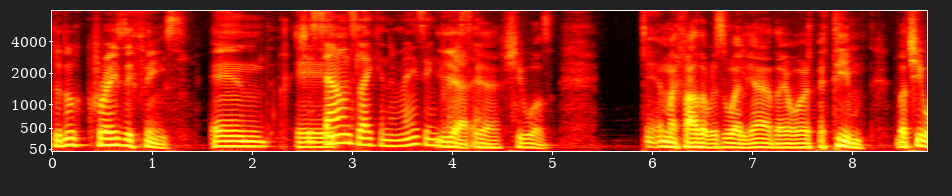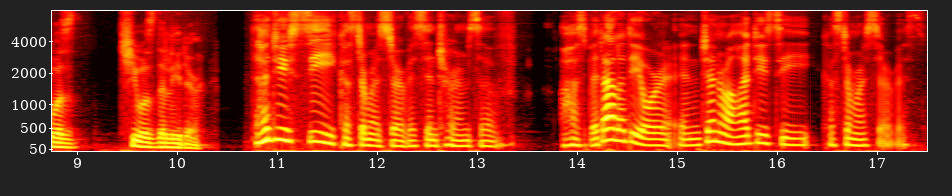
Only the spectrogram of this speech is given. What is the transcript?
to do crazy things, and She uh, sounds like an amazing person. yeah, yeah, she was. And my father as well. Yeah, they were a team, but she was she was the leader. How do you see customer service in terms of hospitality or in general? How do you see customer service?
